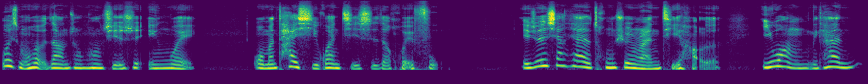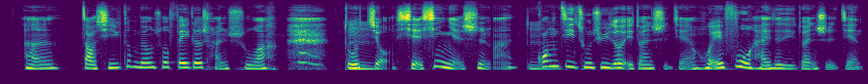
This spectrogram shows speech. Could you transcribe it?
为什么会有这样的状况？其实是因为我们太习惯及时的回复，也就是像现在的通讯软体好了，以往你看，呃，早期更不用说飞鸽传书啊，多久？写信也是嘛，光寄出去都一段时间，回复还是一段时间。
